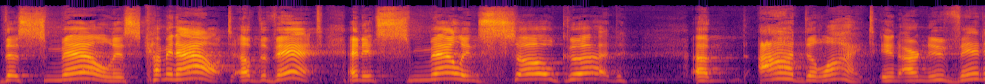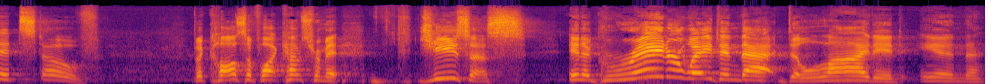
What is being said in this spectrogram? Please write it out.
the smell is coming out of the vent and it's smelling so good. Uh, I delight in our new vented stove because of what comes from it. Jesus, in a greater way than that, delighted in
